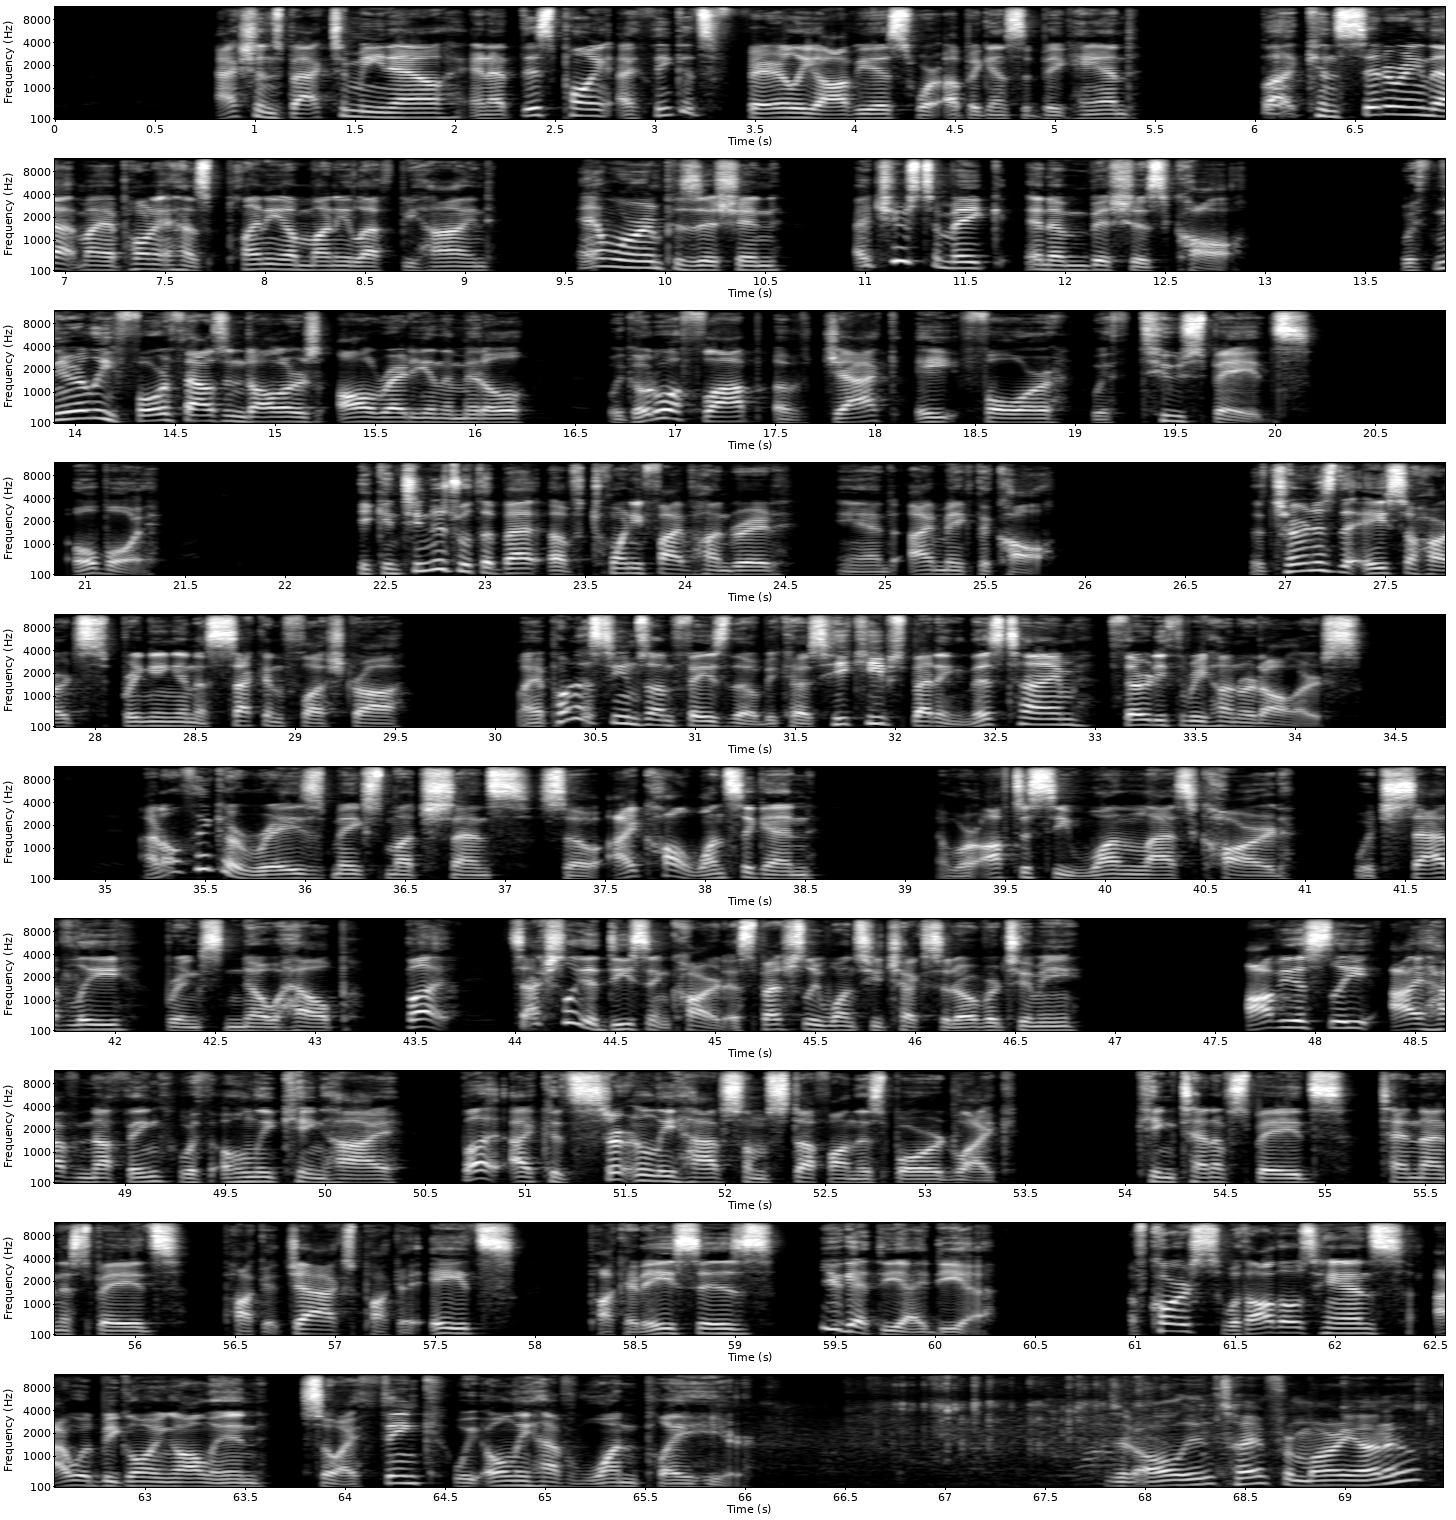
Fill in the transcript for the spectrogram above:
Action's back to me now, and at this point, I think it's fairly obvious we're up against a big hand. But considering that my opponent has plenty of money left behind, and we're in position, I choose to make an ambitious call. With nearly $4,000 already in the middle, we go to a flop of Jack 8 4 with two spades. Oh boy. He continues with a bet of 2500 and I make the call. The turn is the Ace of Hearts, bringing in a second flush draw. My opponent seems unfazed though because he keeps betting, this time $3,300. I don't think a raise makes much sense, so I call once again and we're off to see one last card, which sadly brings no help, but it's actually a decent card, especially once he checks it over to me. Obviously, I have nothing with only King High, but I could certainly have some stuff on this board like King 10 of Spades, 10 9 of Spades, Pocket Jacks, Pocket Eights, Pocket Aces. You get the idea. Of course, with all those hands, I would be going all in, so I think we only have one play here. Is it all in time for Mariano?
